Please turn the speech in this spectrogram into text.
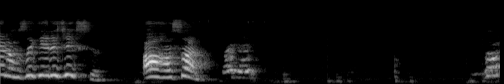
basacaksın yanımıza geleceksin. Ah Hasan. Aynen. Dur.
